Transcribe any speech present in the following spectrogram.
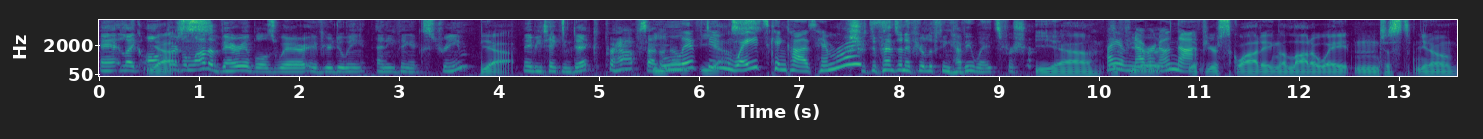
and like all, there's a lot of variables where if you're doing anything extreme, yeah. maybe taking dick, perhaps I don't know. Lifting Yes. weights can cause hemorrhoids. It depends on if you're lifting heavy weights for sure. Yeah, I if have never known that. If you're squatting a lot of weight and just you know,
